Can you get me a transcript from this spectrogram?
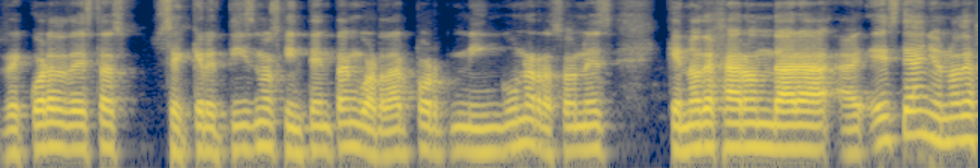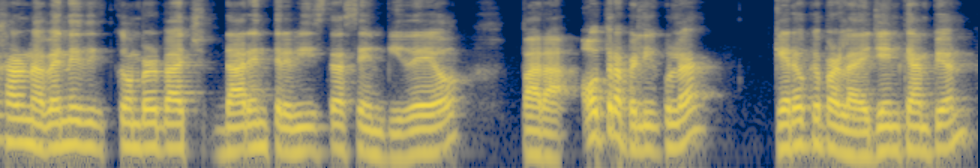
recuerdo de estos secretismos que intentan guardar por ninguna razón es que no dejaron dar a, este año no dejaron a Benedict Cumberbatch dar entrevistas en video para otra película, creo que para la de Jane Campion,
